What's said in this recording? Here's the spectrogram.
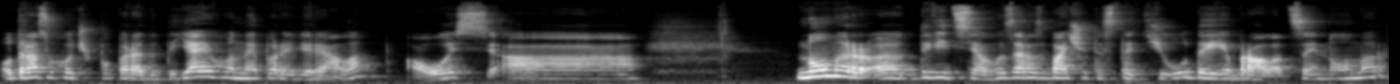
одразу хочу попередити, я його не перевіряла. А ось а, номер, е, дивіться, ви зараз бачите статтю, де я брала цей номер.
